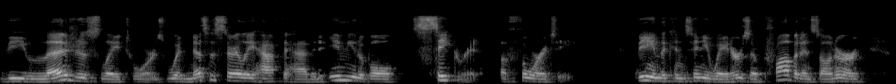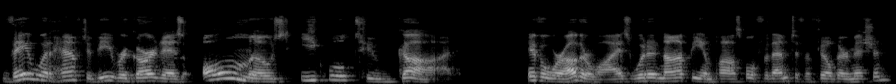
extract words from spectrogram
the legislators would necessarily have to have an immutable, sacred authority. Being the continuators of providence on earth, they would have to be regarded as almost equal to God. If it were otherwise, would it not be impossible for them to fulfill their mission?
